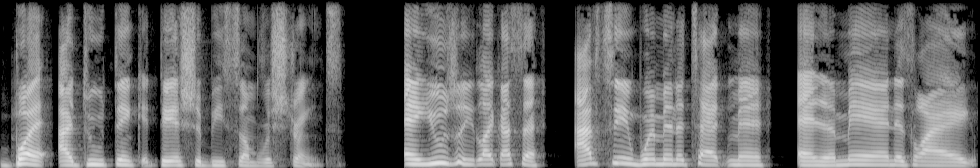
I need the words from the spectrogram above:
But I do think there should be some restraints. And usually, like I said, I've seen women attack men, and the man is like,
